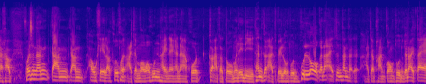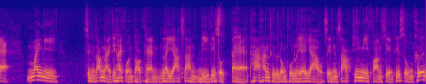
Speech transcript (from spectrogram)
นะครับเพราะฉะนั้นการการโอเคเราทุกคนอาจจะมองว่าหุ้นไทยในอนาคต ก็อาจจะโตไม่ได้ดี ท่านก็อาจจะไปลงทุนหุ้นโลกก็ได้ ซึ่งท่านอาจจะผ่านกองทุนก็ได้แต่ ไม่มีสินทรัพย์ไหนที่ให้ผลตอบแทนระยะสั้นดีที่สุด แต่ถ้าท่านถือลงทุนระยะยาว สินทรัพย์ที่มีความเสี่ยงที่สูงขึ้น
